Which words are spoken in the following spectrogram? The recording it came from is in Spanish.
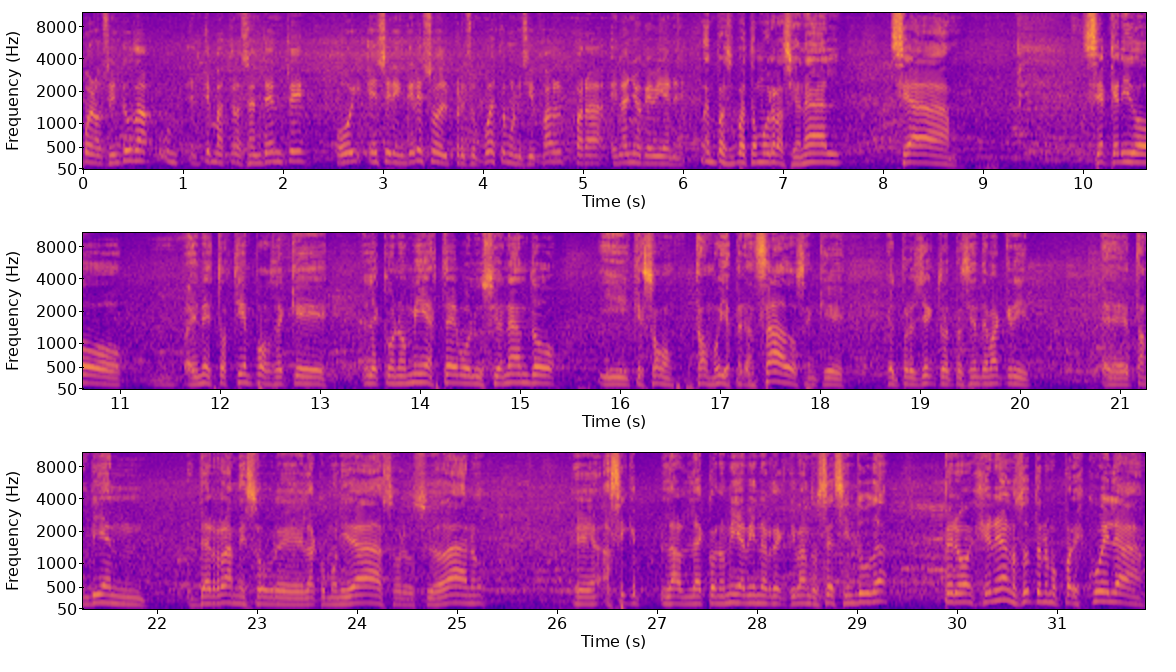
bueno, sin duda el tema trascendente hoy es el ingreso del presupuesto municipal para el año que viene. Un presupuesto muy racional, se ha se ha querido en estos tiempos de que la economía está evolucionando y que somos, estamos muy esperanzados en que el proyecto del presidente Macri eh, también derrame sobre la comunidad, sobre los ciudadanos. Eh, así que la, economía viene reactivándose sin duda, pero en general nosotros tenemos para escuela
